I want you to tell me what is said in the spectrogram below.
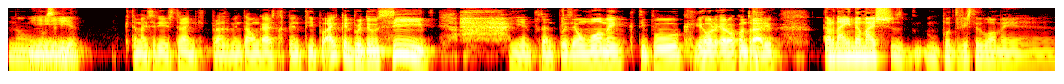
Não, E não sabia. Que também seria estranho, que provavelmente há um gajo de repente tipo, I can produce seed. Ah, E é, portanto, depois é um homem que tipo, que era era ao contrário. Torna ainda mais um ponto de vista do homem eh,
